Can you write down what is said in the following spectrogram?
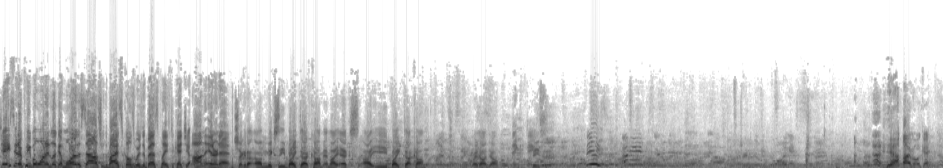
Jason, if people want to look at more of the styles for the bicycles, where's the best place to catch you on the internet? Check it out, uh, mixiebike.com, M-I-X-I-E bike.com. Right on, y'all. Thank you, Jason. Peace. Peace. Okay. yeah, I'm okay.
